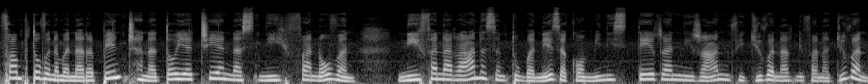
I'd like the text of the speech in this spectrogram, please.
Fampitaovana manara-penitra natao hiatrehana sy ny fanaovana ny fanarahana sy ny tomban'ezaka ao amin'ny Minisiteran'ny Rano, ny Fidiovana ary ny Fanadiovana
